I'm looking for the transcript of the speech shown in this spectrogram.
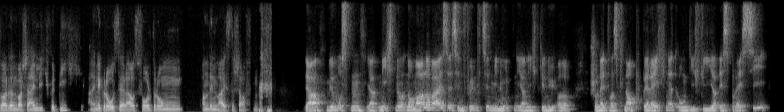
war dann wahrscheinlich für dich eine große Herausforderung an den Meisterschaften. Ja, wir mussten ja nicht nur, normalerweise sind 15 Minuten ja nicht genügend oder schon etwas knapp berechnet, um die vier Espressi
